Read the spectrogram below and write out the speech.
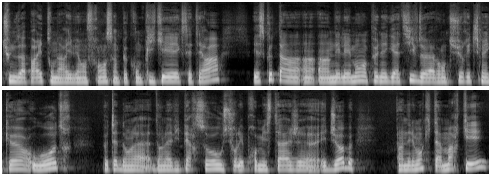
Tu nous as parlé de ton arrivée en France, un peu compliqué, etc. Est-ce que tu as un, un, élément un peu négatif de l'aventure Richmaker ou autre, peut-être dans la dans la vie perso ou sur les premiers stages euh, et jobs, un élément qui t'a marqué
